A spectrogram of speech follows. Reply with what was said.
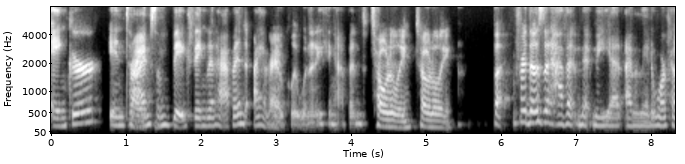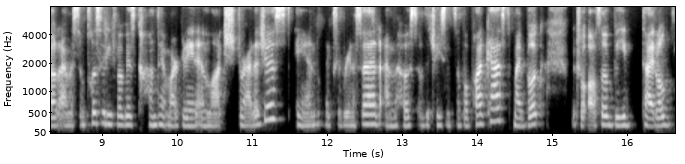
anchor in time, right. some big thing that happened. I have right. no clue when anything happened. Totally, totally. But for those that haven't met me yet, I'm Amanda Warfield. I'm a simplicity focused content marketing and launch strategist. And like Sabrina said, I'm the host of the Chasing Simple podcast. My book, which will also be titled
